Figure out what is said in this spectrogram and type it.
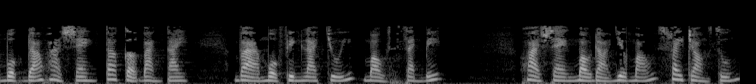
một đóa hoa sen to cỡ bàn tay và một viên la chuối màu xanh biếc. Hoa sen màu đỏ như máu xoay tròn xuống,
